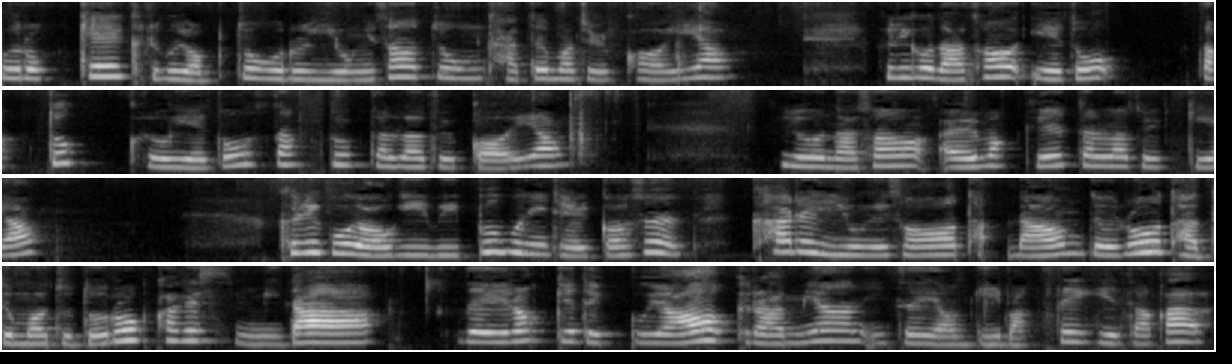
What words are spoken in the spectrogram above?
이렇게 그리고 옆쪽으로 이용해서 좀 다듬어 줄 거예요. 그리고 나서 얘도 싹둑 그리고 얘도 싹둑 잘라줄 거예요. 그리고 나서 알맞게 잘라줄게요. 그리고 여기 윗부분이 될 것은 칼을 이용해서 다, 라운드로 다듬어 주도록 하겠습니다. 네, 이렇게 됐고요. 그러면 이제 여기 막대기에다가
